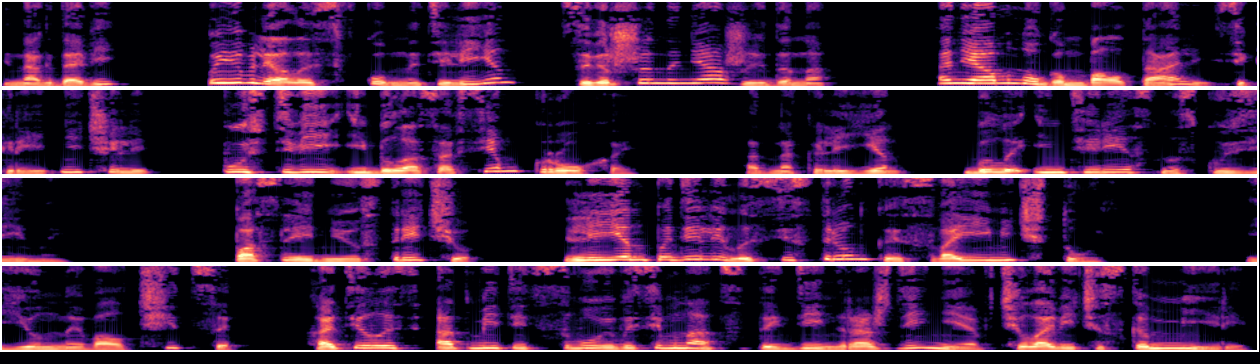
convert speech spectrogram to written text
Иногда Ви появлялась в комнате Лиен совершенно неожиданно. Они о многом болтали, секретничали. Пусть Ви и была совсем крохой, однако Лиен было интересно с кузиной. В последнюю встречу Лиен поделилась с сестренкой своей мечтой. Юной волчице хотелось отметить свой восемнадцатый день рождения в человеческом мире.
